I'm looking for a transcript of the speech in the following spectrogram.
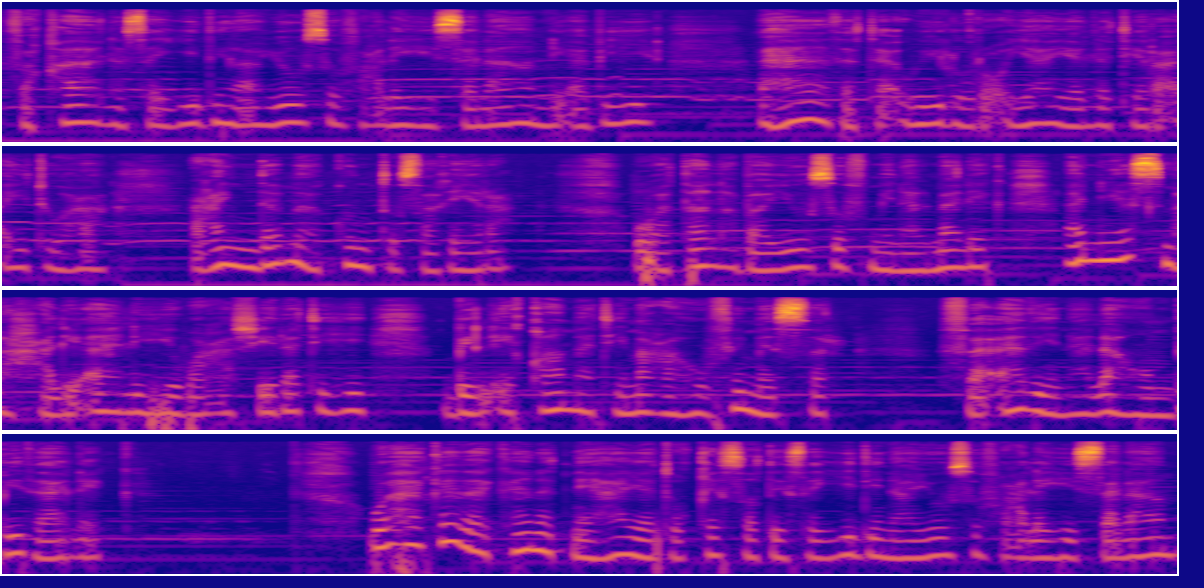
فقال سيدنا يوسف عليه السلام لأبيه هذا تأويل رؤياي التي رأيتها عندما كنت صغيرة. وطلب يوسف من الملك أن يسمح لأهله وعشيرته بالإقامة معه في مصر فأذن لهم بذلك. وهكذا كانت نهاية قصة سيدنا يوسف عليه السلام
